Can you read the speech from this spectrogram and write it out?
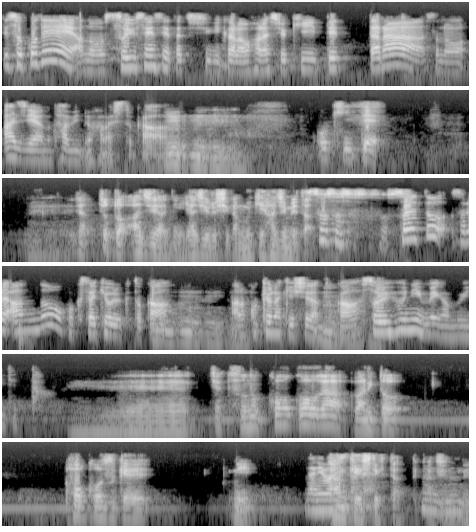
で、そこで、あの、そういう先生たちからお話を聞いてたら、そのアジアの旅の話とかうんうんうんを聞いて、えーじゃあ、ちょっとアジアに矢印が向き始めた。そうそうそうそう。それと、それ国際協力とか、うんうんうんあの国境なき医師団とか、うんそういうふうに目が向いてった。へえじゃあ、その高校が割と方向づけになりました、ね。関係してきたって感じのね。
